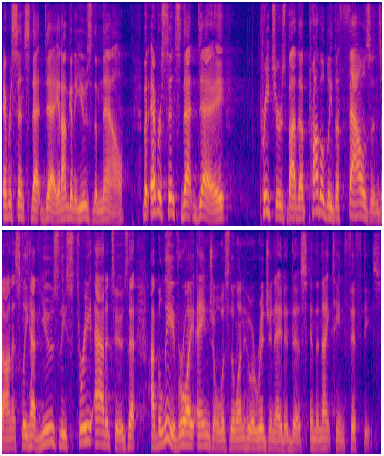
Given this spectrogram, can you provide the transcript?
ever since that day, and I'm going to use them now, but ever since that day, preachers by the probably the thousands, honestly, have used these three attitudes that I believe Roy Angell was the one who originated this in the 1950s.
